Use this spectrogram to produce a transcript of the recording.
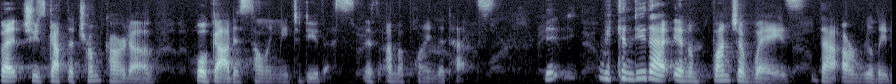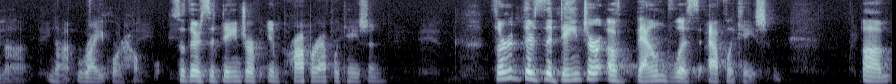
But she's got the trump card of, well, God is telling me to do this. I'm applying the text. It, we can do that in a bunch of ways that are really not, not right or helpful. So there's a danger of improper application. Third, there's the danger of boundless application. Um,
